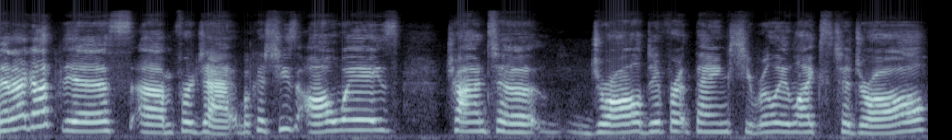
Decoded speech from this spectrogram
then I got this um, for Jack because she's always trying to draw different things. She really likes to draw.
